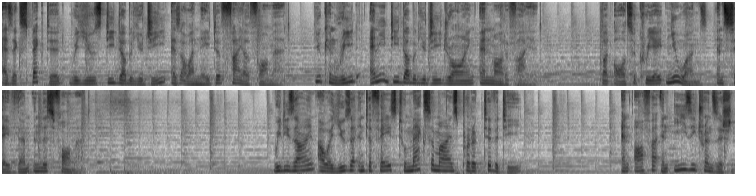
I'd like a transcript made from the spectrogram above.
As expected, we use DWG as our native file format. You can read any DWG drawing and modify it, but also create new ones and save them in this format. We design our user interface to maximize productivity and offer an easy transition.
